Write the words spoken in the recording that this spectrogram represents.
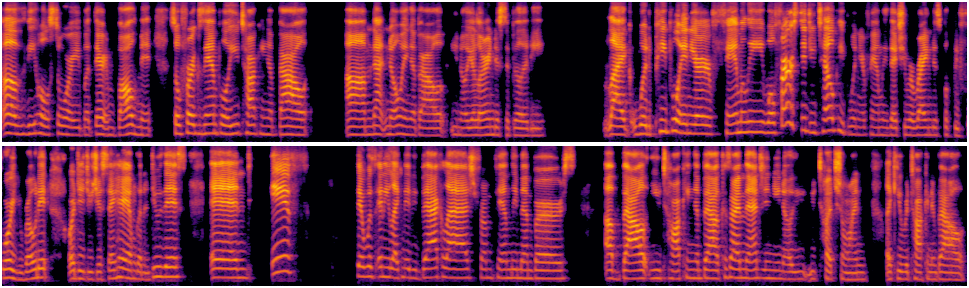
of the whole story, but their involvement. So, for example, you talking about um, not knowing about you know your learning disability. Like would people in your family well first did you tell people in your family that you were writing this book before you wrote it? Or did you just say hey i'm going to do this? And if there was any like maybe backlash from family members about you talking about because i imagine you know you, you touch on like you were talking about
